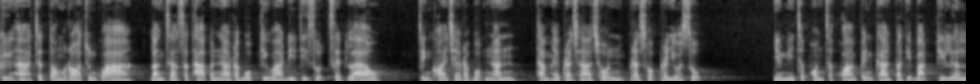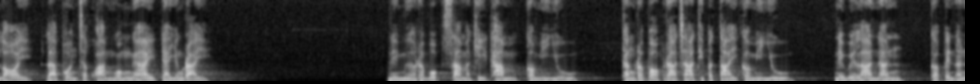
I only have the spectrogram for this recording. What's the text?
คือหากจะต้องรอจนกว่า หลังจากสถาปนาระบบที่ว่าดีที่สุดเสร็จแล้ว จึงค่อยใช้ระบบนั้นทำให้ประชาชนประสบประโยชน์สุข อย่างนี้จะพ้นจากความเป็นการปฏิบัติที่เลื่อนลอย และพ้นจากความงมงายได้อย่างไร ในเมื่อระบบสามัคคีธรรมก็มีอยู่ ทั้งระบอบราชาธิปไตยก็มีอยู่ ในเวลานั้นก็เป็นอัน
